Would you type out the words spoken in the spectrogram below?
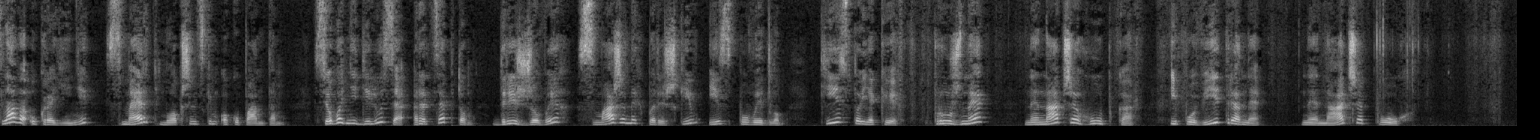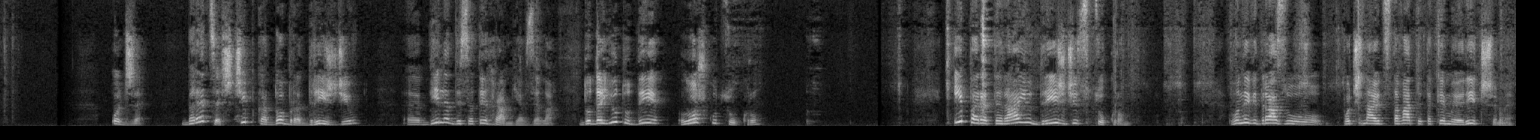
Слава Україні! Смерть мокшинським окупантам! Сьогодні ділюся рецептом дріжджових смажених пиріжків із повидлом, тісто яких пружне, неначе губка, і повітряне, неначе пух. Отже, береться щіпка добра дріжджів, е, біля 10 грам я взяла. Додаю туди ложку цукру і перетираю дріжджі з цукром. Вони відразу починають ставати такими рідшими.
